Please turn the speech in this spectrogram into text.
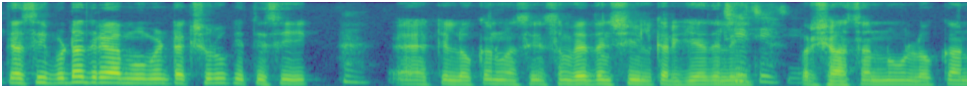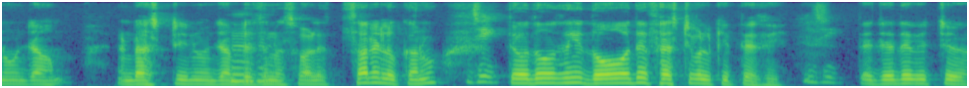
ਤੇ ਅਸੀਂ ਬੁੱਢਾ ਦਰਿਆ ਮੂਵਮੈਂਟ ਇੱਕ ਸ਼ੁਰੂ ਕੀਤੀ ਸੀ ਕਿ ਲੋਕਾਂ ਨੂੰ ਅਸੀਂ ਸੰਵੇਦਨਸ਼ੀਲ ਕਰੀਏ ਇਹਦੇ ਲਈ ਪ੍ਰਸ਼ਾਸਨ ਨੂੰ ਲੋਕਾਂ ਨੂੰ ਜਾਂ ਇੰਡਸਟਰੀ ਨੂੰ ਜਾਂ ਬਿਜ਼ਨਸ ਵਾਲੇ ਸਾਰੇ ਲੋਕਾਂ ਨੂੰ। ਤੇ ਉਦੋਂ ਅਸੀਂ ਦੋ ਉਹਦੇ ਫੈਸਟੀਵਲ ਕੀਤੇ ਸੀ। ਤੇ ਜਿਹਦੇ ਵਿੱਚ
